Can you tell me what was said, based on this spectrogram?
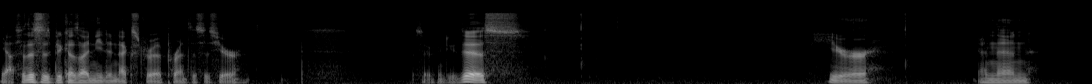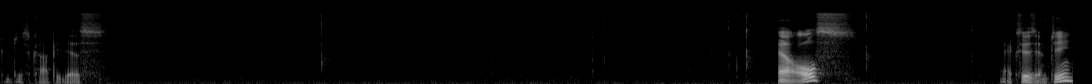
Yeah, so this is because I need an extra parenthesis here. So we can do this here, and then just copy this. Else, x is empty.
